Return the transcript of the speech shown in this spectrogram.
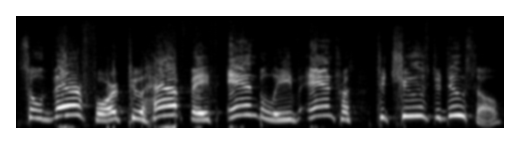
So, therefore, to have faith and believe and trust, to choose to do so,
